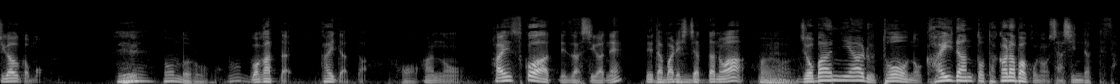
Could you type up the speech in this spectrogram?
違うかも。え？なんだろなんだわかった。書いてあった。あの、ハイスコアって雑誌がね、ネタバレしちゃったのは、あはいはい。序盤にある塔の階段と宝箱の写真だってさ。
